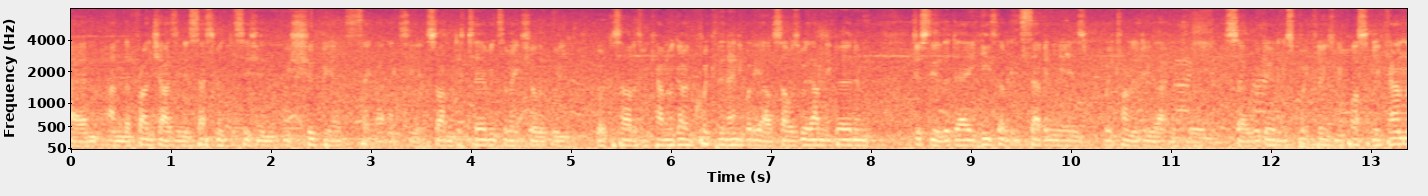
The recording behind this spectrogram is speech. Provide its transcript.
Um, and the franchising assessment decision, we should be able to take that next year. So I'm determined to make sure that we work as hard as we can. We're going quicker than anybody else. I was with Andy Burnham just the other day. He's done it in seven years. We're trying to do that in three. So we're doing it as quickly as we possibly can.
